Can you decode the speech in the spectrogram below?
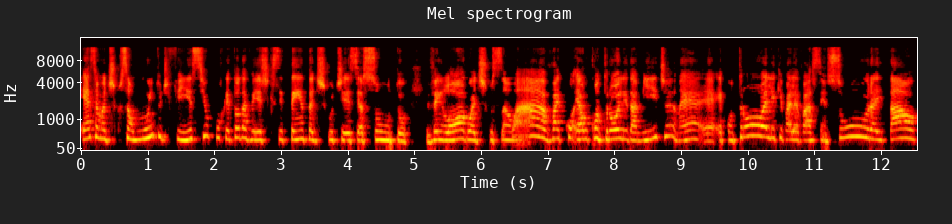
Essa é uma discussão muito difícil, porque toda vez que se tenta discutir esse assunto, vem logo a discussão: ah, vai, é o controle da mídia, né? é, é controle que vai levar à censura e tal.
